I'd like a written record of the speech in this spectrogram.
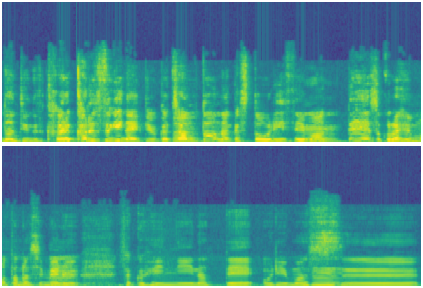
なんていうんですか軽軽すぎないっていうかちゃんとなんかストーリー性もあって、そこら辺も楽しめる作品になっております、う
